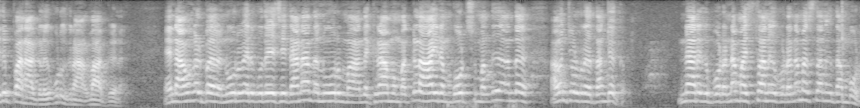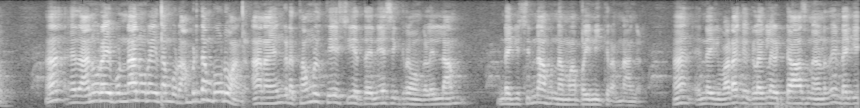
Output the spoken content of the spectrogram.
எதிர்ப்பான ஆக்களுக்கு கொடுக்குறாங்க வாக்குகளை. ஏன்னா அவங்க இப்போ நூறு பேருக்கு உதவி செய்தானே அந்த நூறு அந்த கிராம மக்கள் ஆயிரம் போட்ஸ் வந்து அந்த அவன் சொல்கிற தங்கக்கும். இன்னாருக்கு போடணும்னா மஸ்தானுக்கு போடணும்னா மஸ்தானுக்கு தான் போடும். இது அனுரை போடனா அனுரைக்கு தான் போடும். அப்படி தான் போடுவாங்க. ஆனால் எங்களோட தமிழ் தேசியத்தை நேசிக்கிறவங்க எல்லாம் இன்றைக்கு சின்ன பின்னமாக போய் நிற்கிறோம் நாங்கள். ஆ? இன்றைக்கு வடக்கு கிழக்கில் எட்டு ஆசனம்னது இன்றைக்கு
